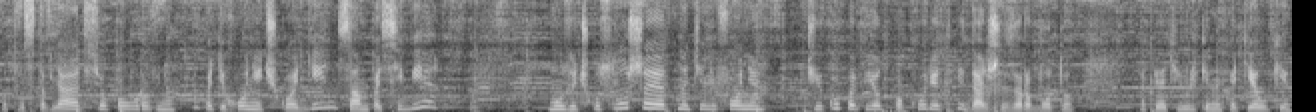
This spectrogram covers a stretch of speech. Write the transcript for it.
Вот выставляет все по уровню. Ну, потихонечку один, сам по себе. Музычку слушает на телефоне. Чайку попьет, покурит и дальше за работу. Опять Юлькины хотелки.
